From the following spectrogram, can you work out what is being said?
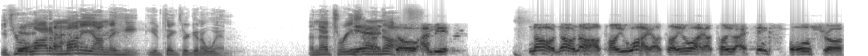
You threw a lot of money on the Heat. You'd think they're going to win. And that's reason yeah. enough. So I mean, no, no, no. I'll tell you why. I'll tell you why. I'll tell you. I think Spoelstra,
